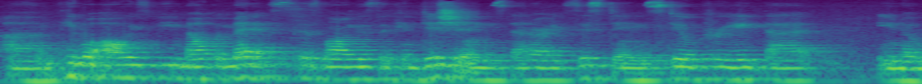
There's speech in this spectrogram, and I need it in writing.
um, he will always be Malcolm X as long as the conditions that are existing still create that, you know,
